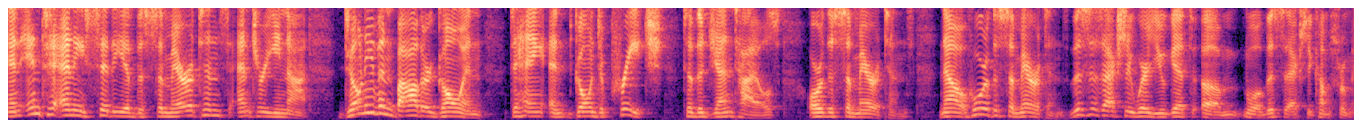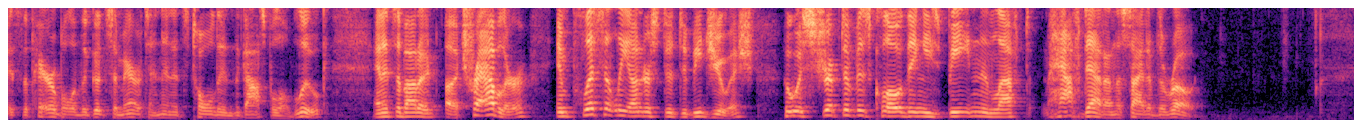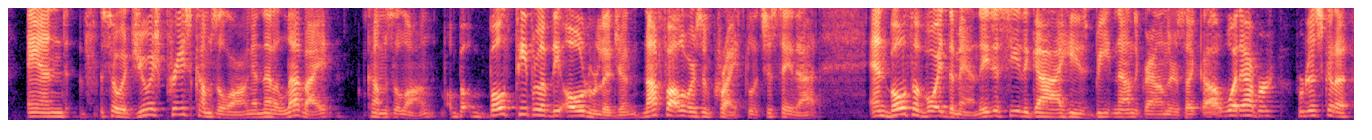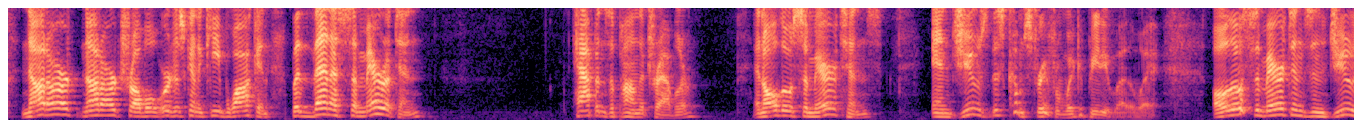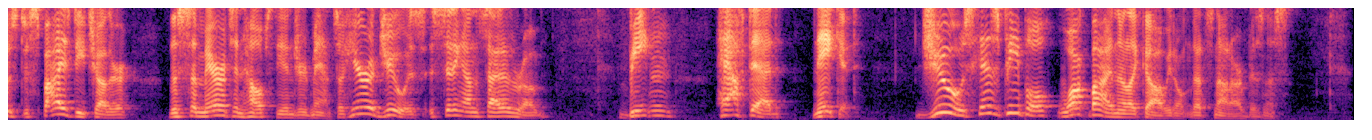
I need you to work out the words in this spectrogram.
and into any city of the Samaritans enter ye not. Don't even bother going to hang and going to preach to the Gentiles or the Samaritans. Now, who are the Samaritans? This is actually where you get, um, well, this actually comes from, it's the parable of the Good Samaritan, and it's told in the Gospel of Luke. And it's about a, a traveler, implicitly understood to be Jewish, who is stripped of his clothing, he's beaten and left half dead on the side of the road. And so a Jewish priest comes along, and then a Levite comes along, both people of the old religion, not followers of Christ, let's just say that and both avoid the man. They just see the guy, he's beaten on the ground. There's like, oh, whatever. We're just gonna not our not our trouble. We're just gonna keep walking. But then a Samaritan happens upon the traveler, and all those Samaritans and Jews. This comes straight from Wikipedia, by the way. Although Samaritans and Jews despised each other the Samaritan helps the injured man. So here a Jew is, is sitting on the side of the road, beaten, half dead, naked. Jews, his people, walk by and they're like, oh, we don't, that's not our business.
